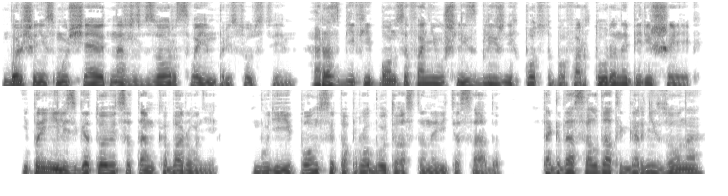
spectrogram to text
больше не смущают наш взор своим присутствием. Разбив японцев, они ушли с ближних подступов Артура на перешеек и принялись готовиться там к обороне, будь японцы попробуют восстановить осаду. Тогда солдаты гарнизона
